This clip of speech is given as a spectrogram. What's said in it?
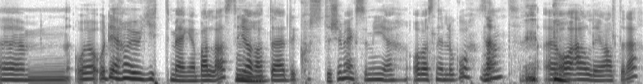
Um, og, og det har jo gitt meg en ballast. Det gjør Mm. at det, det koster ikke meg så mye å være snill og god. Sant? Eh, Og ærlig og alt det der.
